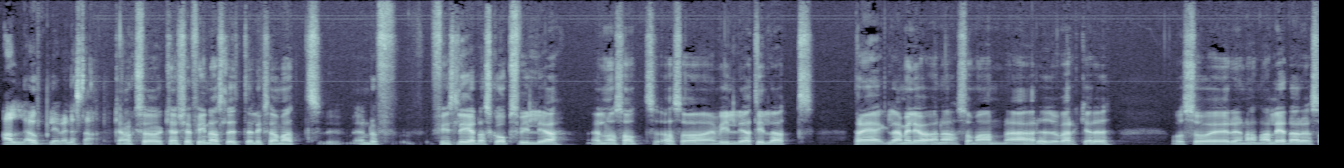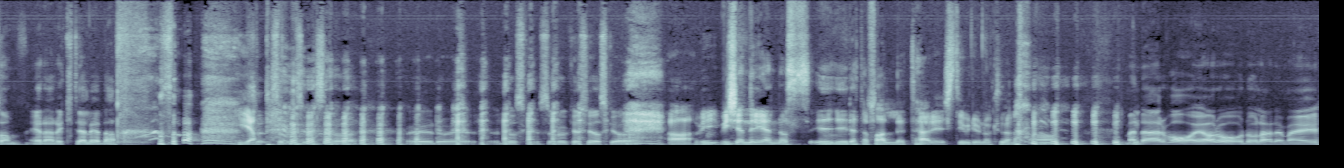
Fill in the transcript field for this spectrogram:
alla upplever nästan. Det kan också kanske finnas lite liksom att ändå finns ledarskapsvilja eller något sånt. Alltså en vilja till att prägla miljöerna som man är i och verkar i. Och så är det en annan ledare som är den riktiga ledaren. Japp. så, så, så, då, då, då, så då kanske jag ska... Ja, vi, vi känner igen oss i, mm. i detta fallet här i studion också. Ja. Men där var jag då och då lärde jag mig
